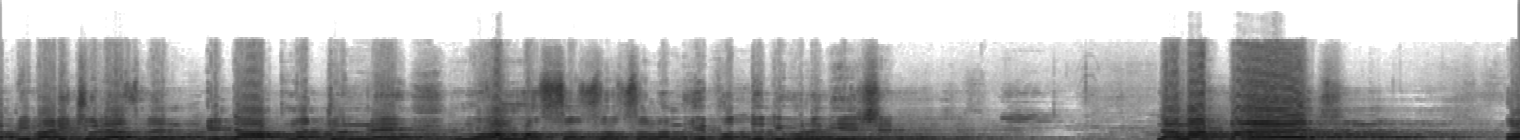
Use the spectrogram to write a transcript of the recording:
আপনি বাড়ি চলে আসবেন। এটা আপনার জন্য মোহাম্মদ সাল্লাম এ পদ্ধতি বলে দিয়েছেন। নাম্বার পাঁচ ও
